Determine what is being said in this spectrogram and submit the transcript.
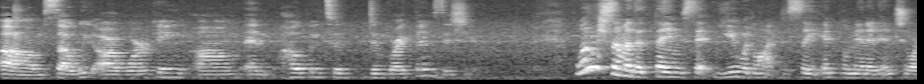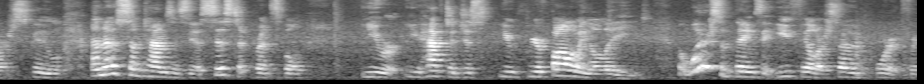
Um, so we are working um, and hoping to do great things this year. What are some of the things that you would like to see implemented into our school? I know sometimes as the assistant principal, you're you have to just you you're following a lead. But what are some things that you feel are so important for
